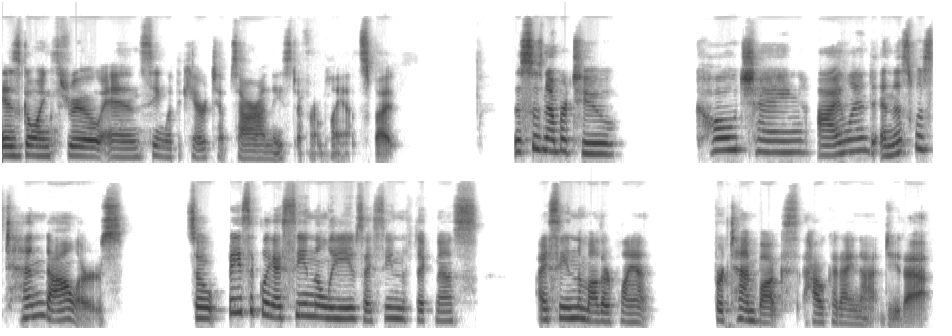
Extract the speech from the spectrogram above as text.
is going through and seeing what the care tips are on these different plants. But this is number two, Ko Chang Island, and this was $10. So basically I seen the leaves, I seen the thickness, I seen the mother plant. For 10 bucks, how could I not do that?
